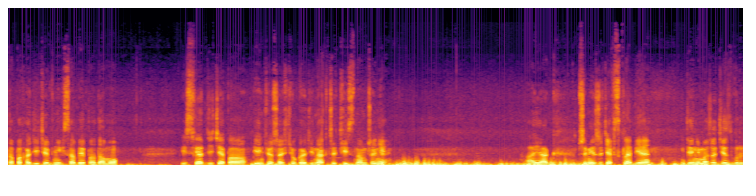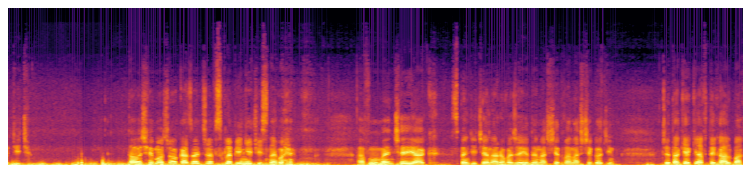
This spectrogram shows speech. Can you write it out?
to pochodzicie w nich sobie po domu i stwierdzicie po 5-6 godzinach, czy cisną, czy nie. A jak przymierzycie w sklepie, gdzie nie możecie zwrócić, to się może okazać, że w sklepie nie cisnęły. A w momencie jak spędzicie na rowerze 11-12 godzin, czy tak jak ja w tych albach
